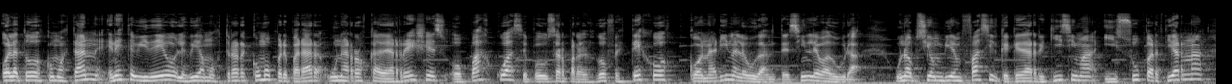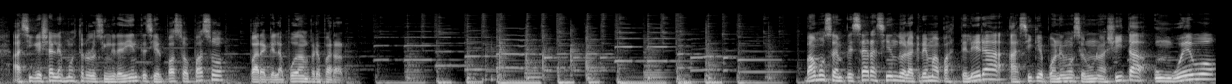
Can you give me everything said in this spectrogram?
Hola a todos, ¿cómo están? En este video les voy a mostrar cómo preparar una rosca de reyes o pascua, se puede usar para los dos festejos, con harina leudante, sin levadura. Una opción bien fácil que queda riquísima y súper tierna, así que ya les muestro los ingredientes y el paso a paso para que la puedan preparar. Vamos a empezar haciendo la crema pastelera, así que ponemos en una ollita un huevo,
